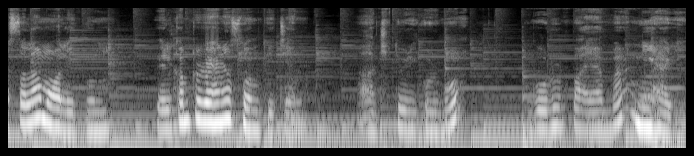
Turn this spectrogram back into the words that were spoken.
আসসালামু আলাইকুম। Welcome to Rehana Som kitchen আজ তৈরি করব গরুর পায়া বা নিহারি।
